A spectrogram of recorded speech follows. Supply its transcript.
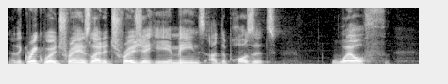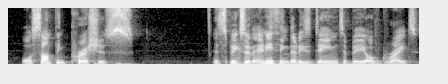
Now, the Greek word translated treasure here means a deposit, wealth, or something precious. It speaks of anything that is deemed to be of great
